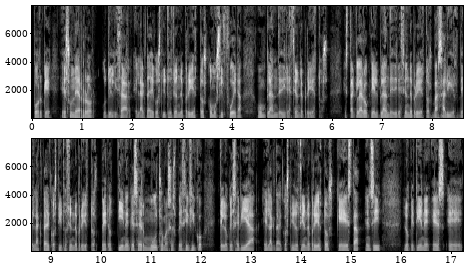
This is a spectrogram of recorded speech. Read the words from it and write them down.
porque es un error utilizar el acta de constitución de proyectos como si fuera un plan de dirección de proyectos. Está claro que el plan de dirección de proyectos va a salir del acta de constitución de proyectos, pero tiene que ser mucho más específico que lo que sería el acta de constitución de proyectos, que esta en sí lo que tiene es eh,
